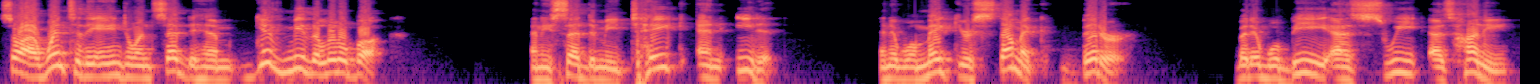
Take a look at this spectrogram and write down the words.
So I went to the angel and said to him, Give me the little book. And he said to me, Take and eat it, and it will make your stomach bitter, but it will be as sweet as honey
